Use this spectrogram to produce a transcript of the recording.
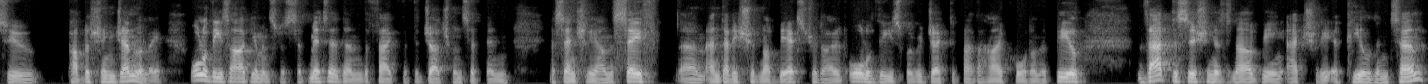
to publishing generally. All of these arguments were submitted, and the fact that the judgments had been essentially unsafe um, and that he should not be extradited, all of these were rejected by the High Court on appeal. That decision is now being actually appealed in turn,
